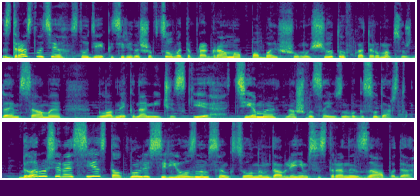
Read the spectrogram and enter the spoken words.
Здравствуйте, в студии Екатерина Шевцова. Это программа «По большому счету», в которой мы обсуждаем самые главные экономические темы нашего союзного государства. Беларусь и Россия столкнулись с серьезным санкционным давлением со стороны Запада.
